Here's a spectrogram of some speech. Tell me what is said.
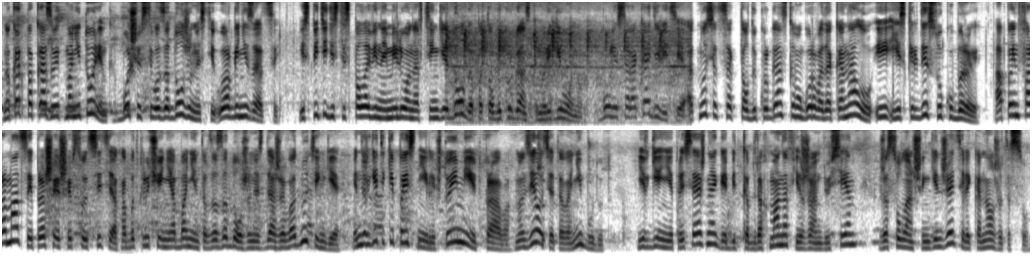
Но, как показывает мониторинг, больше всего задолженности у организаций. Из 50,5 миллионов тенге долга по Талдыкурганскому региону более 49 относятся к Талдыкурганскому горводоканалу и Ескельды Сукубыры. А по информации, прошедшей в соцсетях об отключении абонентов за задолженность даже в одну тенге, энергетики пояснили, что имеют право, но делать этого не будут. Евгения Присяжная, Габит Кабдрахманов, Ержан Дюсен, Жасулан Шенгинже, телеканал ЖТСУ.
